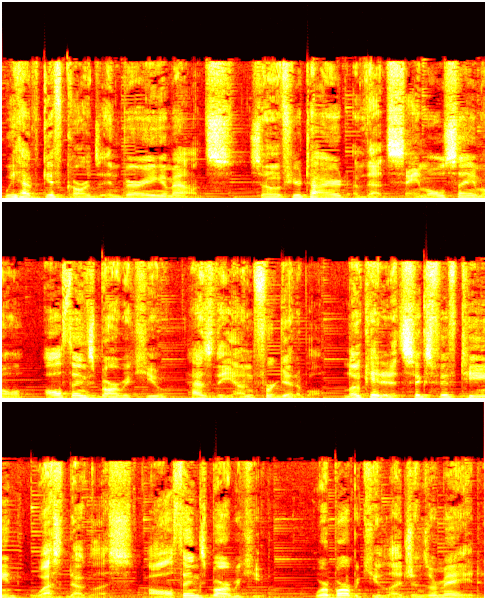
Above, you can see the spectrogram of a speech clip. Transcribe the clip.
we have gift cards in varying amounts. So if you're tired of that same old, same old, All Things Barbecue has the unforgettable. Located at 615 West Douglas. All Things Barbecue, where barbecue legends are made.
